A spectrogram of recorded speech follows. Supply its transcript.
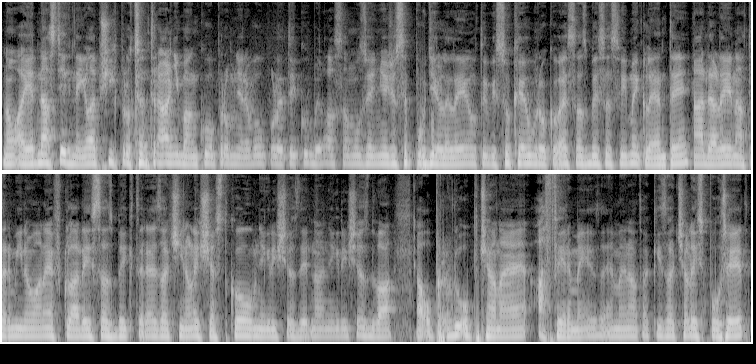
No a jedna z těch nejlepších pro centrální banku pro měnovou politiku byla samozřejmě, že se podělili o ty vysoké úrokové sazby se svými klienty a dali na termínované vklady sazby, které začínaly šestkou, někdy 6,1, někdy 6,2 a opravdu občané a firmy zejména taky začaly spořit,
